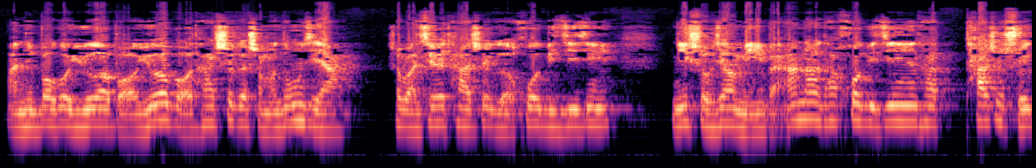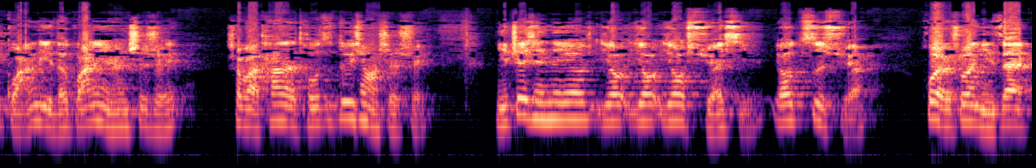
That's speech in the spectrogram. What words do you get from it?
啊，你包括余额宝，余额宝它是个什么东西啊？是吧？其实它是个货币基金，你首先要明白啊，那它货币基金它它是谁管理的？管理人是谁？是吧？它的投资对象是谁？你这些呢要要要要学习，要自学，或者说你在。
